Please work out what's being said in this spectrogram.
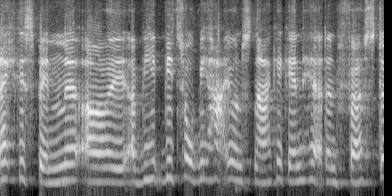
rigtig spændende, og, øh, og vi, vi to vi har jo en snak igen her den første,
